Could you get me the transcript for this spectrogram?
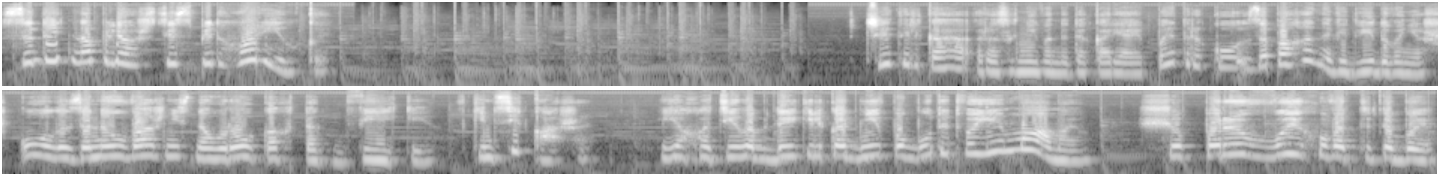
сидить на пляшці з-під горілки. Вчителька розгнівано докаряє Петрику за погане відвідування школи, за неуважність на уроках та двійки. В кінці каже Я хотіла б декілька днів побути твоєю мамою, щоб перевиховати тебе.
